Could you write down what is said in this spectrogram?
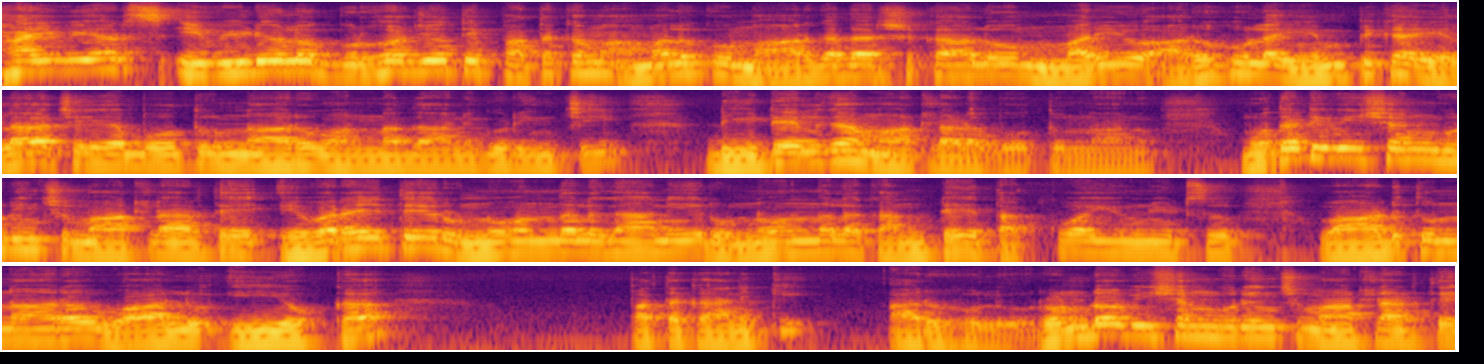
హై వియర్స్ ఈ వీడియోలో గృహజ్యోతి పథకం అమలుకు మార్గదర్శకాలు మరియు అర్హుల ఎంపిక ఎలా చేయబోతున్నారు అన్న దాని గురించి డీటెయిల్గా మాట్లాడబోతున్నాను. మొదటి విషయం గురించి మాట్లాడితే ఎవరైతే రెండు వందలు కానీ రెండు వందల కంటే తక్కువ యూనిట్స్ వాడుతున్నారో వాళ్ళు ఈ యొక్క పథకానికి అర్హులు. రెండో విషయం గురించి మాట్లాడితే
